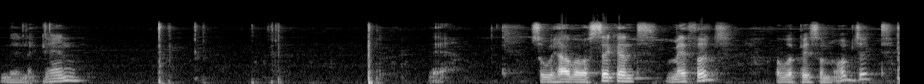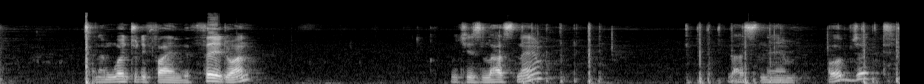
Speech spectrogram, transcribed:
Then again there so we have our second method of a person object and I'm going to define the third one which is last name last name object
